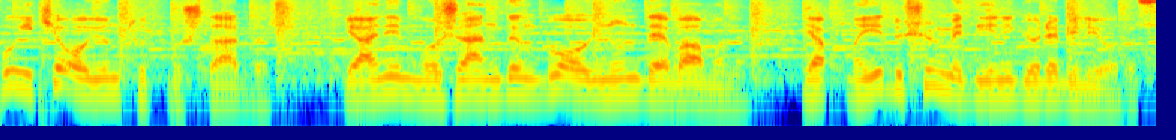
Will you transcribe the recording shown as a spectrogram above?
bu iki oyun tutmuşlardır. Yani Mojang'ın bu oyunun devamını yapmayı düşünmediğini görebiliyoruz.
